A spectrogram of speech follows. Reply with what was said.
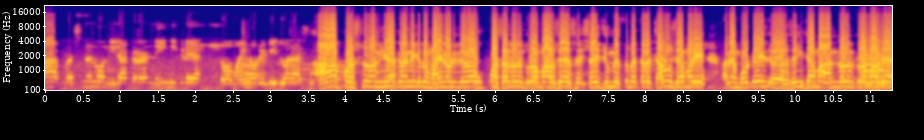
આ પ્રશ્નનો નિરાકરણ નહીં નીકળે તો માઇનોરિટી દ્વારા આ પ્રશ્નનો નિરાકરણ નહીં કીધું માઇનોરિટી દ્વારા ઉપવાસ આંદોલન કરવામાં આવશે. સહી ઝુંબેશ તમે અત્યારે ચાલુ છે અમારી અને મોટી સંખ્યામાં આંદોલન કરવામાં આવશે.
